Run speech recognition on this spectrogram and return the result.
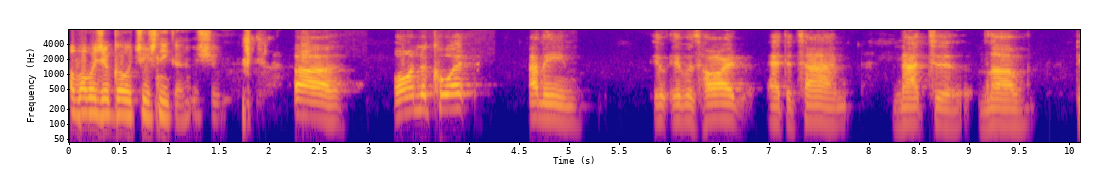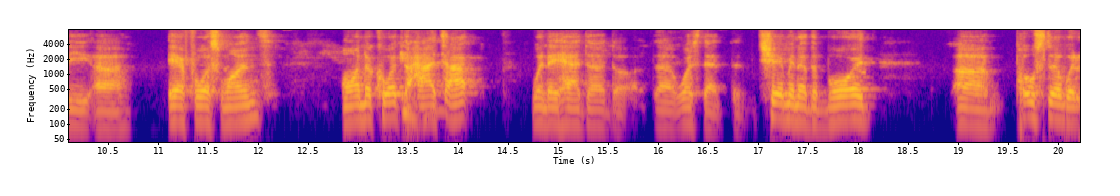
what was your go to sneaker? What shoe? Uh, on the court, I mean, it, it was hard at the time not to love the uh, Air Force Ones on the court, the high top, when they had the, the, the what's that, the chairman of the board um, poster with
